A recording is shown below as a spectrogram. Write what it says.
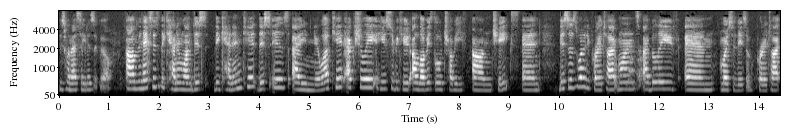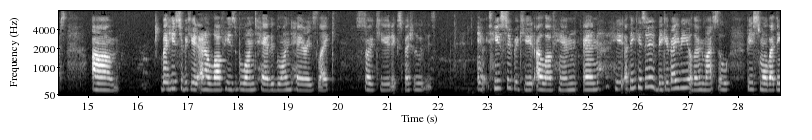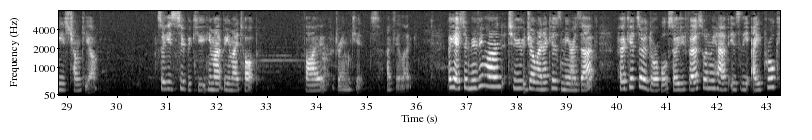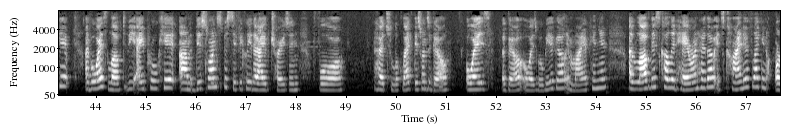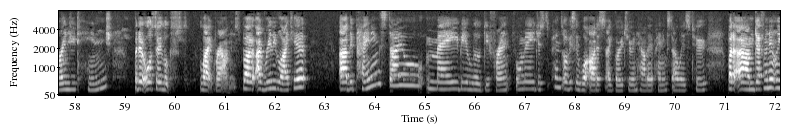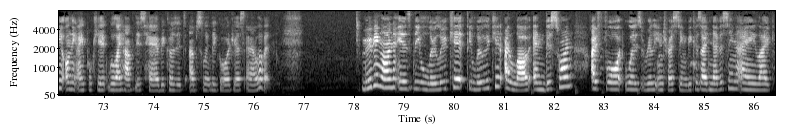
is when I see it as a girl. Um, the next is the Canon one. This the Canon kit. This is a newer kit actually. He's super cute. I love his little chubby um, cheeks and this is one of the prototype ones I believe and most of these are prototypes. Um, but he's super cute and I love his blonde hair. The blonde hair is like so cute, especially with his anyways, he's super cute. I love him. And he, I think he's a bigger baby, although he might still be small, but I think he's chunkier. So he's super cute. He might be in my top five dream kits, I feel like. Okay, so moving on to Joanna Kazmierczak. Her kits are adorable. So the first one we have is the April kit. I've always loved the April kit. Um, this one specifically that I have chosen for her to look like. This one's a girl. Always a girl. Always will be a girl in my opinion. I love this coloured hair on her though. It's kind of like an orangey tinge. But it also looks light brownish. But I really like it. Uh, the painting style may be a little different for me. Just depends obviously what artist I go to and how their painting style is too. But um, definitely on the April kit will I have this hair because it's absolutely gorgeous and I love it. Moving on is the Lulu kit. The Lulu kit I love and this one I thought was really interesting because I'd never seen a like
